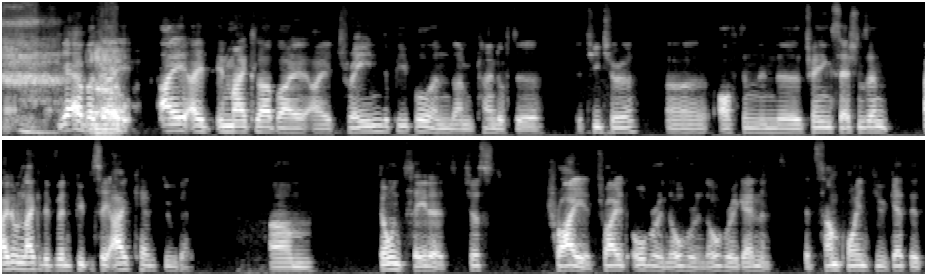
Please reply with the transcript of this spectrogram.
yeah, but I, I, I, in my club, I, I train the people, and I'm kind of the, the teacher uh, often in the training sessions. And I don't like it when people say I can't do that. Um, don't say that. Just try it. Try it over and over and over again, and at some point you get it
